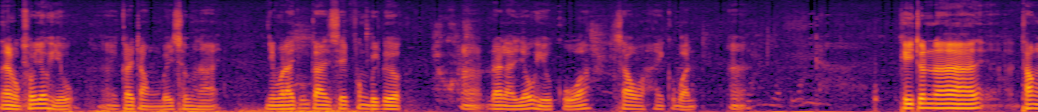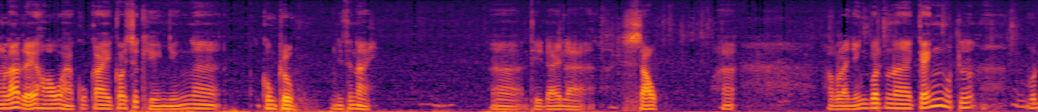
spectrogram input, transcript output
Đây là một số dấu hiệu ờ, cây trồng bị sâu bệnh hại. Nhưng mà đây chúng ta sẽ phân biệt được à, đây là dấu hiệu của sâu hay của bệnh. À. khi trên à, thân lá rễ hoa hạt của cây có xuất hiện những à, côn trùng như thế này à, thì đây là sâu à, hoặc là những vết cánh vết, vết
